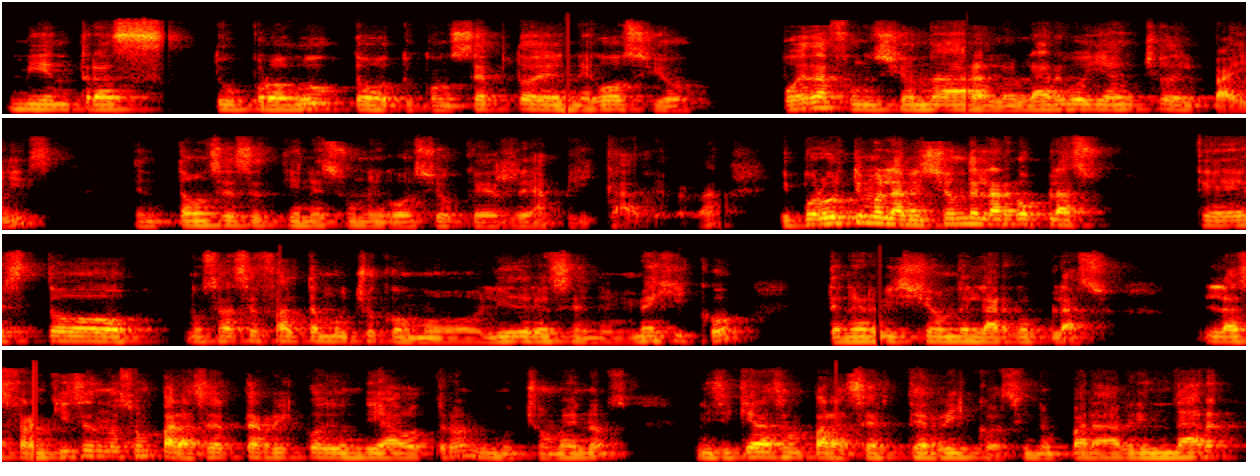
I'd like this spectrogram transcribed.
mientras tu producto o tu concepto de negocio pueda funcionar a lo largo y ancho del país, entonces tienes un negocio que es reaplicable, ¿verdad? Y por último, la visión de largo plazo, que esto nos hace falta mucho como líderes en México, tener visión de largo plazo. Las franquicias no son para hacerte rico de un día a otro, ni mucho menos, ni siquiera son para hacerte rico, sino para brindar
